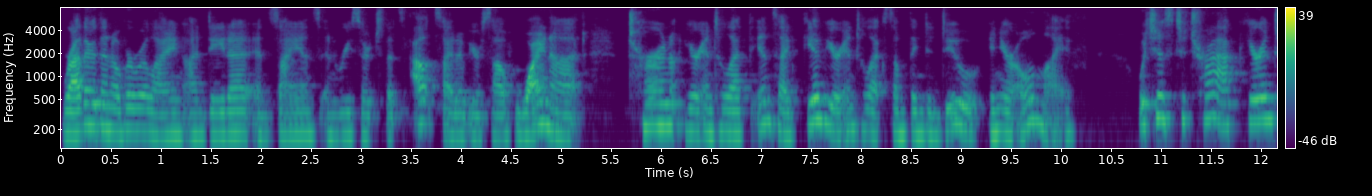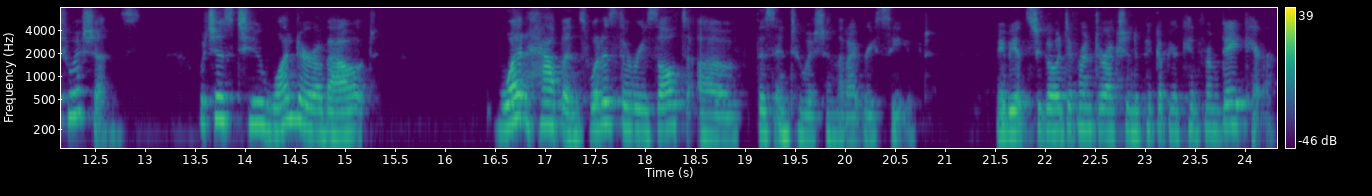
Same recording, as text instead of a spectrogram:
Rather than over relying on data and science and research that's outside of yourself, why not turn your intellect inside? Give your intellect something to do in your own life, which is to track your intuitions, which is to wonder about what happens? What is the result of this intuition that I've received? Maybe it's to go a different direction to pick up your kid from daycare.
